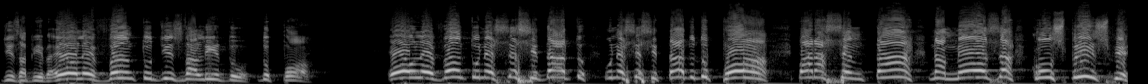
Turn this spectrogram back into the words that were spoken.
diz a Bíblia, eu levanto o desvalido do pó. Eu levanto o necessitado, o necessitado do pó para sentar na mesa com os príncipes.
